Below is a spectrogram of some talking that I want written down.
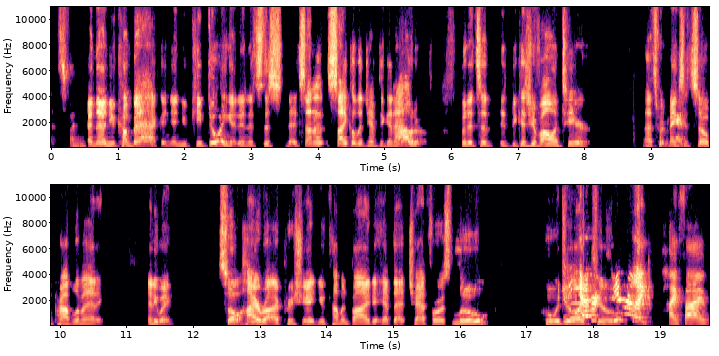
That's funny. and then you come back and then you keep doing it and it's this it's not a cycle that you have to get out of but it's a it's because you volunteer that's what makes it so problematic anyway so Hira, i appreciate you coming by to have that chat for us lou who would Did you you, like ever, to did you ever like high five?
